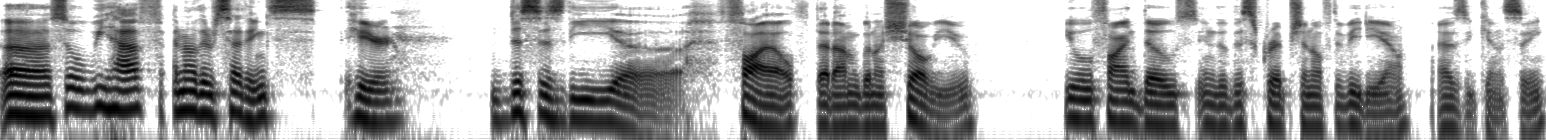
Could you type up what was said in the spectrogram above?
Uh, so we have another settings here this is the uh, file that I'm gonna show you. You will find those in the description of the video, as you can see.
